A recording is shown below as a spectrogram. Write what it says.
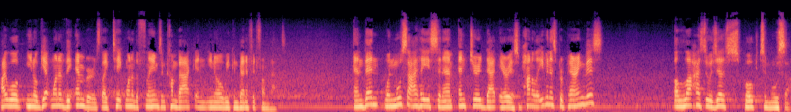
I will, you know, get one of the embers, like take one of the flames and come back and, you know, we can benefit from that. And then when Musa alayhi salam entered that area, subhanAllah, even as preparing this, Allah has to Jal spoke to Musa,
